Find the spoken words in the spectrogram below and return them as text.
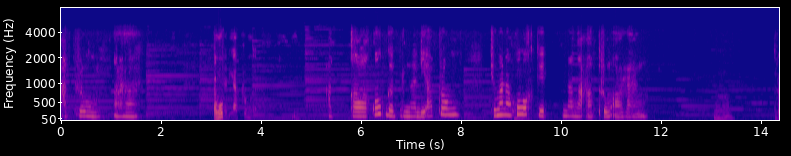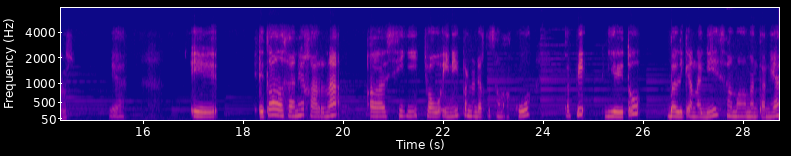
Aprum ah kamu di aprum kalau aku nggak pernah di aprum cuman aku waktu itu nggak aprum orang. Hmm. terus? Ya. I, itu alasannya karena eh, si cowok ini pernah deket sama aku tapi dia itu balikan lagi sama mantannya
